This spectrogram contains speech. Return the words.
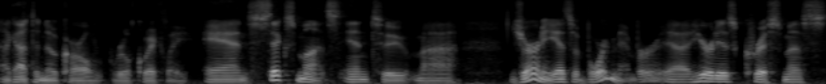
I got to know Carl real quickly. And six months into my journey as a board member, uh, here it is Christmas,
